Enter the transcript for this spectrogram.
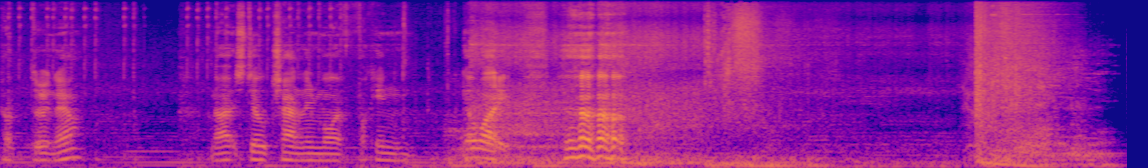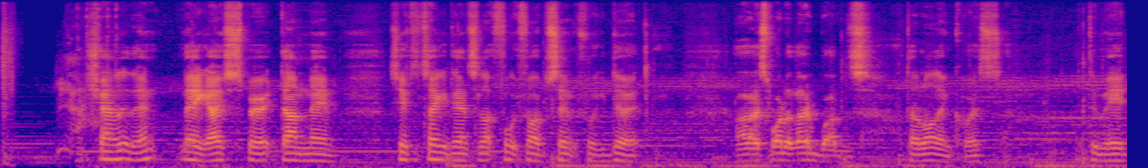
Can't do it now. No, it's still channeling my fucking. Go away. Channel it then. There you go, spirit done then. So you have to take it down to like 45% before you can do it. Oh, it's one of them ones. I don't like them quests. Do me head.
